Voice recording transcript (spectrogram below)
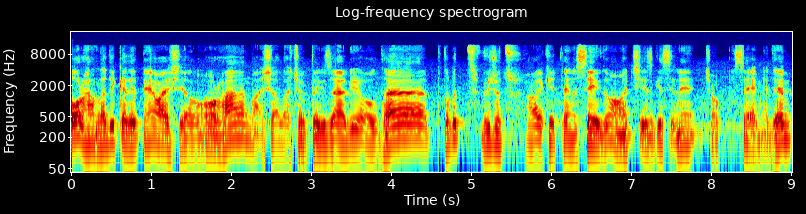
Orhan'la dikkat etmeye başlayalım. Orhan maşallah çok da güzel bir yolda. Tıbıt vücut hareketlerini sevdim ama çizgisini çok sevmedim.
